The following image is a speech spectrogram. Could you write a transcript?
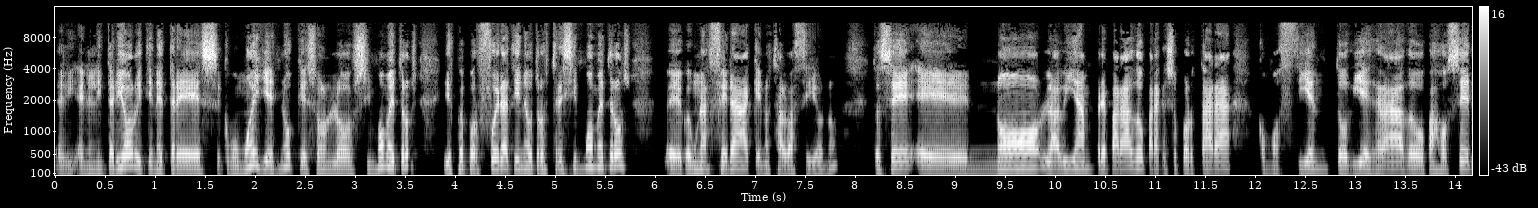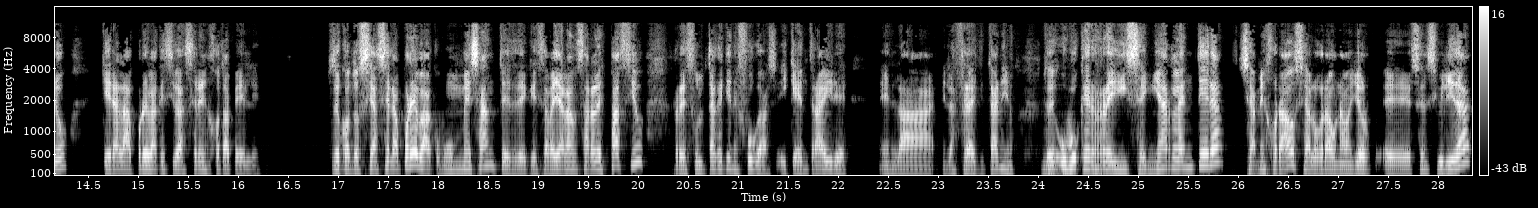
el- en el interior y tiene tres como muelles, ¿no? Que son los sismómetros y después por fuera tiene otros tres sismómetros eh, con una esfera que no está al vacío, ¿no? Entonces eh, no la habían preparado para que soportara como 110 grados bajo cero, que era la prueba que se iba a hacer en JPL. Entonces, cuando se hace la prueba, como un mes antes de que se vaya a lanzar al espacio, resulta que tiene fugas y que entra aire en la, en la esfera de titanio. Entonces, hubo que rediseñarla entera, se ha mejorado, se ha logrado una mayor eh, sensibilidad,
